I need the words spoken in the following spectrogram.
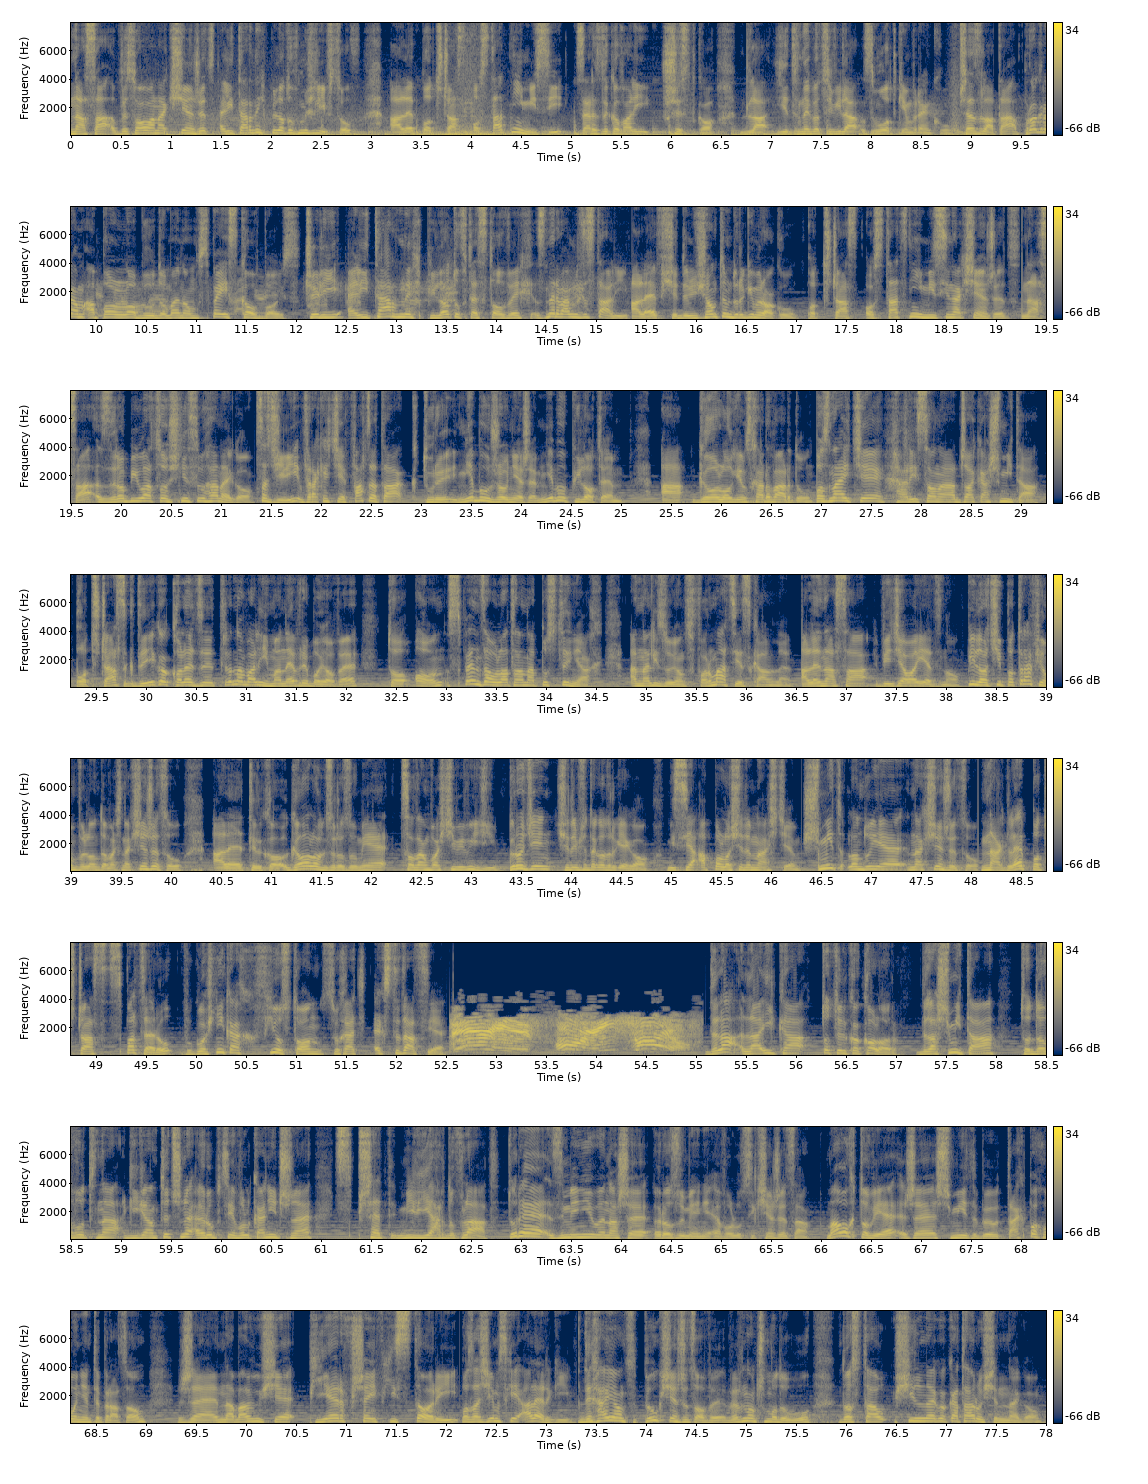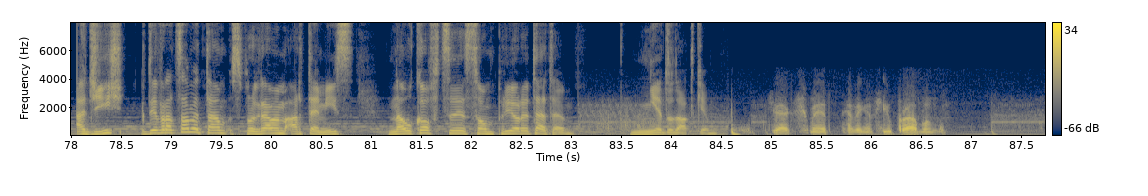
NASA wysłała na Księżyc elitarnych pilotów myśliwców, ale podczas ostatniej misji zaryzykowali wszystko dla jednego cywila z młotkiem w ręku. Przez lata program Apollo był domeną Space Cowboys, czyli elitarnych pilotów testowych z nerwami ze stali. Ale w 72 roku, podczas ostatniej misji na Księżyc, NASA zrobiła coś niesłychanego. Sadzili w rakiecie faceta, który nie był żołnierzem, nie był pilotem, a geologiem z Harvardu. Poznajcie Harrisona Jacka Schmidta. Podczas gdy jego koledzy trenowali manewry bojowe, to on spędzał lata na pustyniach, analizując formacje skalne. Ale NASA wiedziała jedno: piloci potrafią wylądować na Księżycu, ale tylko geolog zrozumie, co tam właściwie widzi. Grudzień 72. Misja Apollo 17. Schmidt ląduje na Księżycu. Nagle podczas spaceru w głośnikach Houston słychać ekscytację. Dla laika to tylko kolor. Dla Schmidta to dowód na gigantyczne erupcje wulkaniczne sprzed miliardów lat, które zmieniły nasze rozumienie ewolucji Księżyca. Mało kto wie, że Schmidt był tak pochłonięty pracą, że nabawił się pierwszej w historii pozaziemskiej alergii. Wdychając pył księżycowy wewnątrz modułu, dostał silnego kataru siennego. A dziś, gdy wracamy tam z programem Artemis, naukowcy są priorytetem, nie dodatkiem. Jack Schmidt having a few problems.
